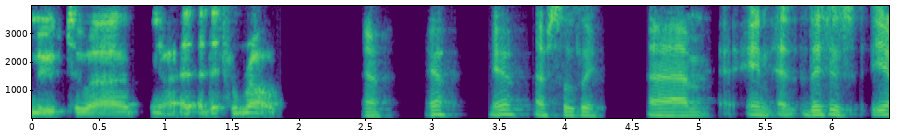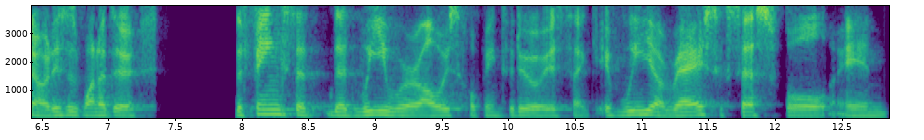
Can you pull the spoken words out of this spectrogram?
move to a you know a, a different role. Yeah, yeah, yeah, absolutely. Um, and uh, this is you know this is one of the the things that that we were always hoping to do is like if we are very successful in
